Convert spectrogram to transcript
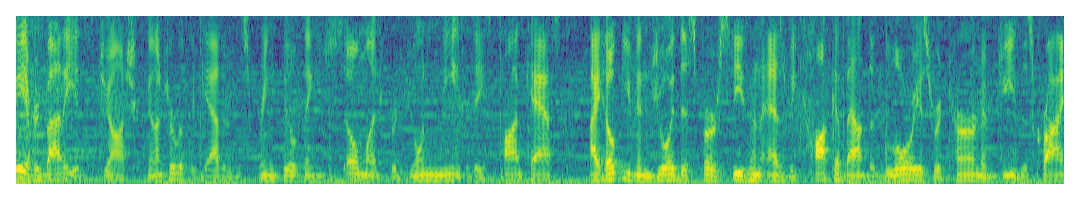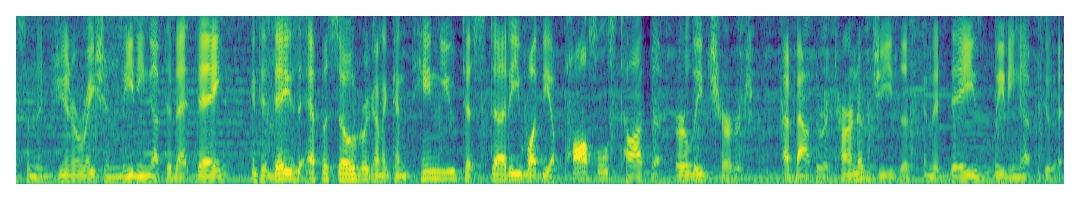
Hey, everybody, it's Josh Gunter with the Gathering Springfield. Thank you so much for joining me in today's podcast. I hope you've enjoyed this first season as we talk about the glorious return of Jesus Christ and the generation leading up to that day. In today's episode, we're going to continue to study what the apostles taught the early church about the return of Jesus and the days leading up to it.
